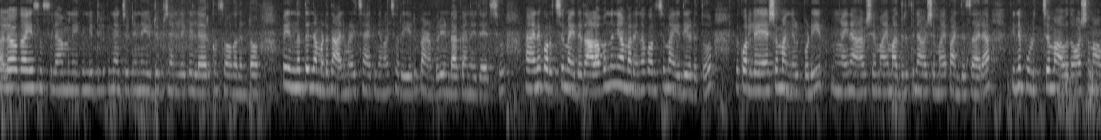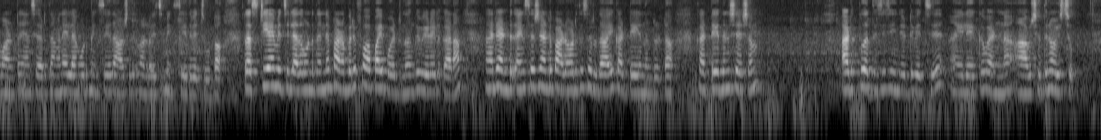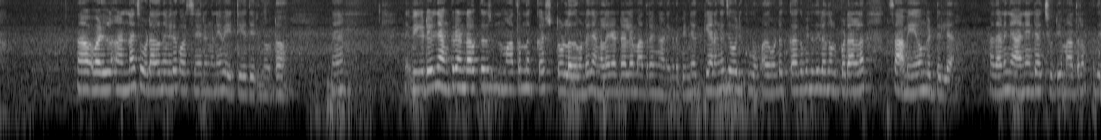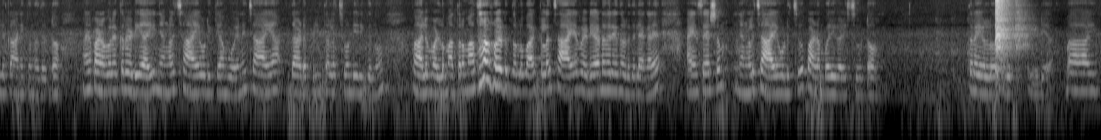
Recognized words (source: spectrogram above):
Hello guys അസ്സാം വലൈക്കും little പിന്നെ അച്ചുട്ടി എന്ന യൂട്യൂബ് ചാനലിലേക്ക് എല്ലാവർക്കും സ്വാഗതം കേട്ടോ അപ്പോൾ ഇന്നത്തെ നമ്മുടെ നാല് മണി ചായക്ക് ഞങ്ങൾ ചെറിയൊരു പഴംപൊരി ഉണ്ടാക്കാമെന്ന് വിചാരിച്ചു. അങ്ങനെ കുറച്ച് മൈദ എടുത്തു അളവൊന്നും ഞാൻ പറയുന്നത് കുറച്ച് മൈദ എടുത്തു. ഒരു കുറേ ലേശം മഞ്ഞൾപ്പൊടി അതിനാവശ്യമായ മധുരത്തിന് ആവശ്യമായ പഞ്ചസാര പിന്നെ പുളിച്ച മാവ് ദോശ മാവാണ് ഞാൻ ചേർത്ത്. അങ്ങനെ എല്ലാം കൂടി മിക്സ് ചെയ്ത് ആവശ്യത്തിന് വെള്ളം ഒഴിച്ച് മിക്സ് ചെയ്ത് വെച്ചു കേട്ടോ റെസ്റ്റ് ചെയ്യാൻ വെച്ചില്ല. അതുകൊണ്ട് തന്നെ പഴംപൊരി ഫ്ലോപ്പായി പോയിട്ടുണ്ട്. നിങ്ങൾക്ക് വീഡിയോയിൽ കാണാം. അങ്ങനെ രണ്ട് അതിന് ശേഷം രണ്ട് പഴം എടുത്ത് ചെറുതായി കട്ട് ചെയ്യുന്നുണ്ട് കേട്ടോ കട്ട് ചെയ്തതിന് ശേഷം അടുപ്പ് കത്തിച്ച് ചീഞ്ചട്ടി വെച്ച് അതിലേക്ക് വെണ്ണ ആവശ്യത്തിന് ഒഴിച്ചു. വെള്ളം എണ്ണ ചൂടാകുന്നവരെ കുറച്ച് നേരം ഇങ്ങനെ വെയിറ്റ് ചെയ്തിരുന്നു കേട്ടോ വീഡിയോയിൽ ഞങ്ങൾക്ക് രണ്ടാൾക്ക് മാത്രം നിൽക്കാൻ ഇഷ്ടമുള്ളത് കൊണ്ട് ഞങ്ങളെ രണ്ടാളെ മാത്രം കാണിക്കണം. പിന്നെ ഒക്കെയാണെങ്കിൽ ജോലിക്ക് പോകും. അതുകൊണ്ട് ഇക്കാക്ക് പിന്നെ ഇതിലൊന്നും ഉൾപ്പെടാനുള്ള സമയവും കിട്ടില്ല. അതാണ് ഞാൻ എന്റെ അച്ചുട്ടി മാത്രം ഇതിൽ കാണിക്കുന്നത് കേട്ടോ. അങ്ങനെ പഴംപൊരിയൊക്കെ റെഡിയായി. ഞങ്ങൾ ചായ കുടിക്കാൻ പോയാണ് ചായ ഇത് അടുപ്പിൽ തിളച്ചുകൊണ്ടിരിക്കുന്നു. പാലും വെള്ളം മാത്രം മാത്രമാണ് എടുത്തുള്ളൂ. ബാക്കിയുള്ള ചായ റെഡിയാണ് വരെയൊന്നും എടുത്തില്ല. അങ്ങനെ അതിന് ശേഷം ഞങ്ങൾ ചായ കുടിച്ചു പഴംപൊരി കഴിച്ചു കേട്ടോ. ഇത്രയേ ഉള്ളൂ വീഡിയോ. ബായ്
